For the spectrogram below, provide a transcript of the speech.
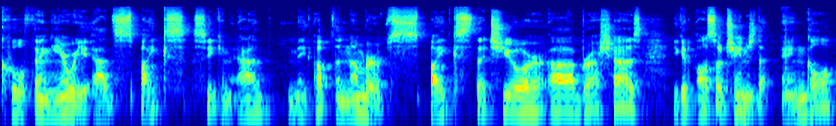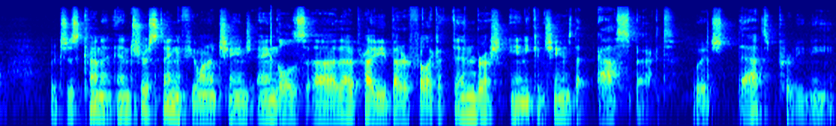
cool thing here where you add spikes. So you can add up the number of spikes that your uh, brush has. You could also change the angle, which is kind of interesting. If you want to change angles, uh, that would probably be better for like a thin brush. And you can change the aspect, which that's pretty neat.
